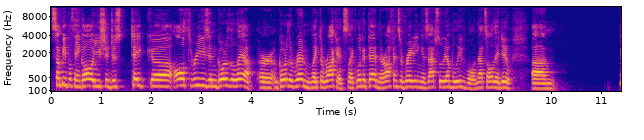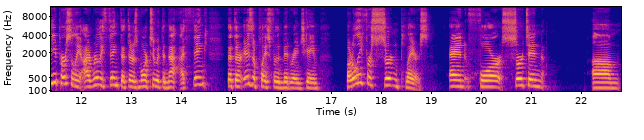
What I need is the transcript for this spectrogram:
some people think oh you should just take uh, all threes and go to the layup or go to the rim like the rockets like look at them their offensive rating is absolutely unbelievable and that's all they do um, me personally i really think that there's more to it than that i think that there is a place for the mid-range game but only for certain players and for certain um,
